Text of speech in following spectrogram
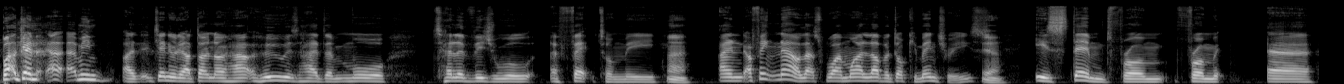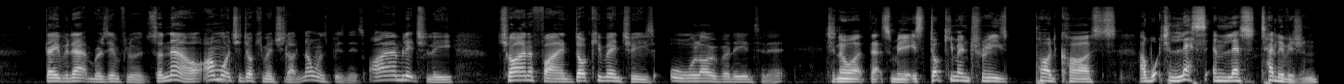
But again, I, I mean, I genuinely I don't know how who has had a more televisual effect on me. And I think now that's why my love of documentaries Yeah. is stemmed from from uh, David Attenborough's influence. So now I'm watching documentaries like no one's business. I am literally trying to find documentaries all over the internet. do you know what? That's me. It's documentaries, podcasts. I watch less and less television.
